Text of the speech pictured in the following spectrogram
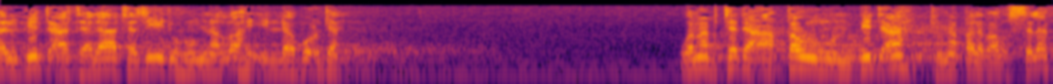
البدعة لا تزيده من الله إلا بعدا. وما ابتدع قوم بدعة كما قال بعض السلف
